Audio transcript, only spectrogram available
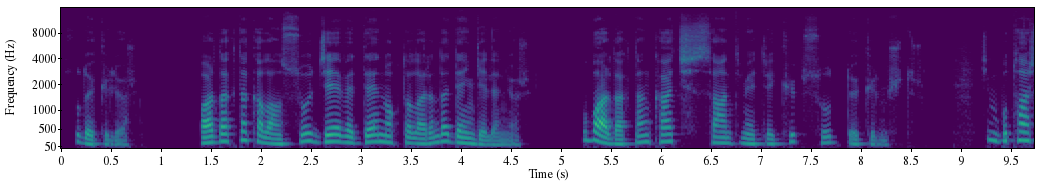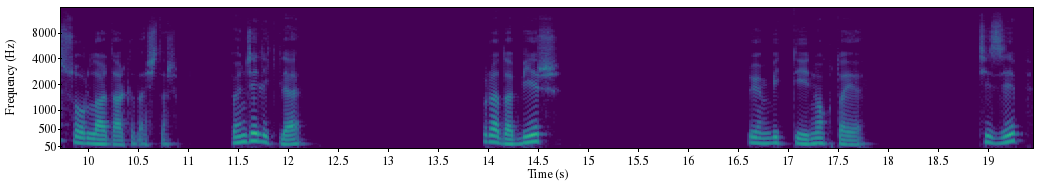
su dökülüyor. Bardakta kalan su C ve D noktalarında dengeleniyor. Bu bardaktan kaç santimetre küp su dökülmüştür? Şimdi bu tarz sorularda arkadaşlar öncelikle burada bir suyun bittiği noktayı çizip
